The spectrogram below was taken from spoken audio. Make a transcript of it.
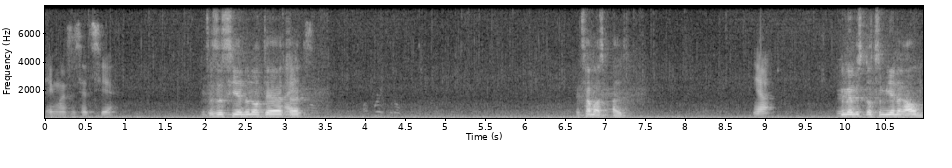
Irgendwas ist jetzt hier. Jetzt ist es hier nur noch der. der jetzt haben wir es bald. Ja, Wir müssen noch zu mir in den Raum.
